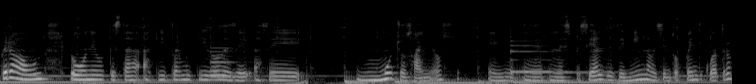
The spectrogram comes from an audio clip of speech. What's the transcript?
Pero aún lo único que está aquí permitido desde hace muchos años, en, especial desde 1924,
